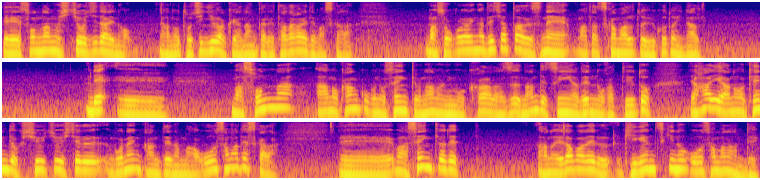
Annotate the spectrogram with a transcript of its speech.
えー、ソンナム市長時代のあの土地疑惑やなんかで叩かれてますから、まあ、そこら辺が出ちゃったらですねまた捕まるということになる。で、えーまあ、そんなあの韓国の選挙なのにもかかわらずなんで次が出るのかというとやはりあの権力集中している5年間というのはまあ王様ですから、えーまあ、選挙であの選ばれる期限付きの王様なんで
